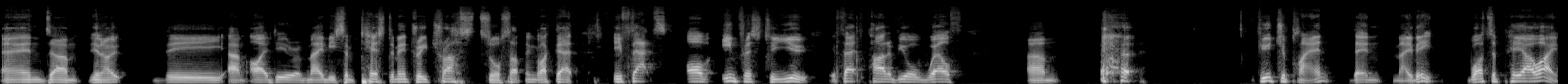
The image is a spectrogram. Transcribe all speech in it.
and, um, you know, the um, idea of maybe some testamentary trusts or something like that, if that's of interest to you, if that's part of your wealth um, future plan, then maybe. What's a POA?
